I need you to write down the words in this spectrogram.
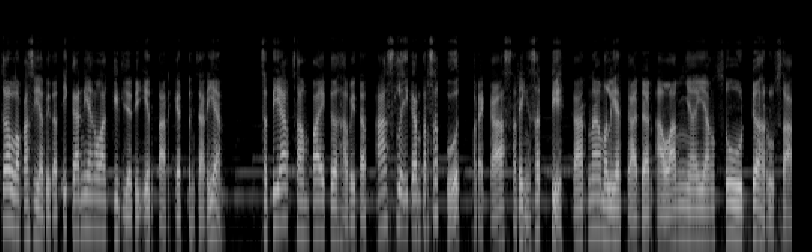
ke lokasi habitat ikan yang lagi dijadiin target pencarian. Setiap sampai ke habitat asli ikan tersebut, mereka sering sedih karena melihat keadaan alamnya yang sudah rusak.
